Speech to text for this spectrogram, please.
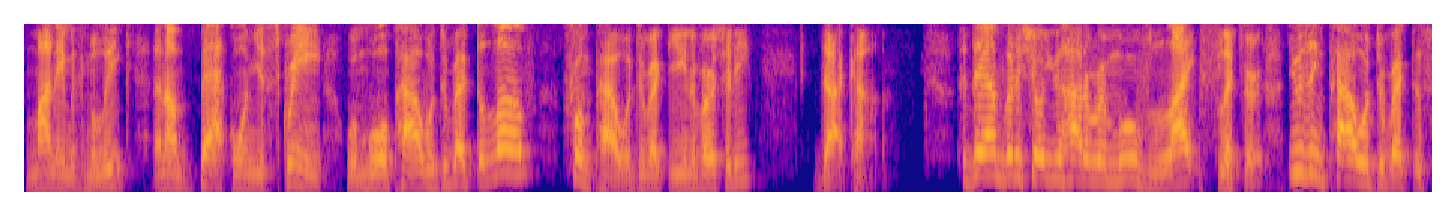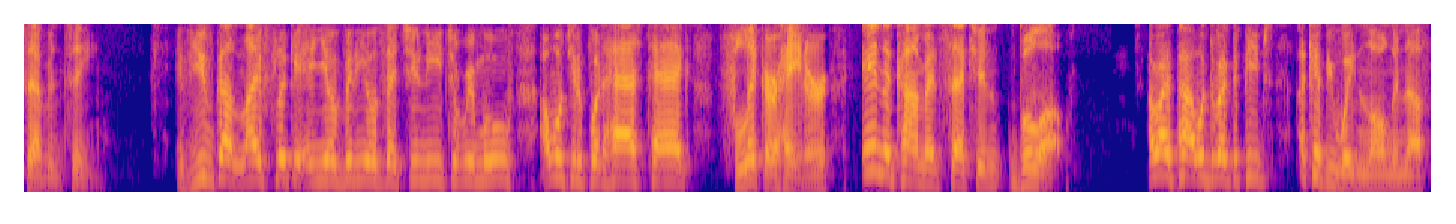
My name is Maliek and I'm back on your screen with more Power Director love from PowerDirectorUniversity.com. Today I'm going to show you how to remove light flicker using Power Director 17. If you've got light flicker in your videos that you need to remove, I want you to put hashtag flicker hater in the comment section below. All right, Power Director peeps, I can't be waiting long enough.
